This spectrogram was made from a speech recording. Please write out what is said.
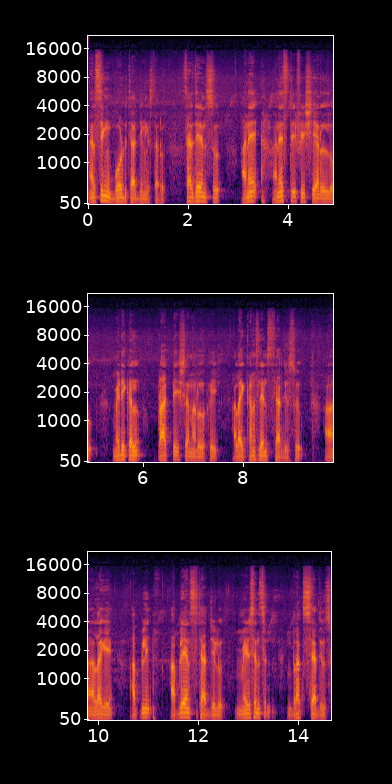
నర్సింగ్ బోర్డు ఛార్జింగ్లు ఇస్తారు. సర్జరీన్స్ అనే అనెస్టిఫిషియల్లు మెడికల్ ప్రాక్టీషనర్లకి అలాగే కన్సల్టెన్స్ ఛార్జీస్ అలాగే అప్లి అప్లయన్స్ ఛార్జీలు మెడిసిన్స్ డ్రగ్స్ ఛార్జీస్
